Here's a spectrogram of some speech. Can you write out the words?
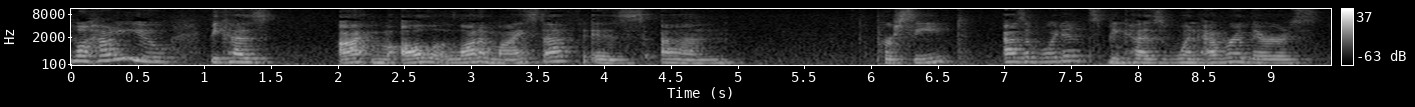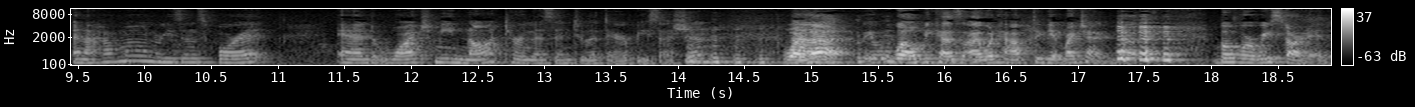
well how do you because i all a lot of my stuff is um perceived as avoidance because whenever there's and i have my own reasons for it and watch me not turn this into a therapy session Why Um, not? well, because I would have to get my check done before we started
